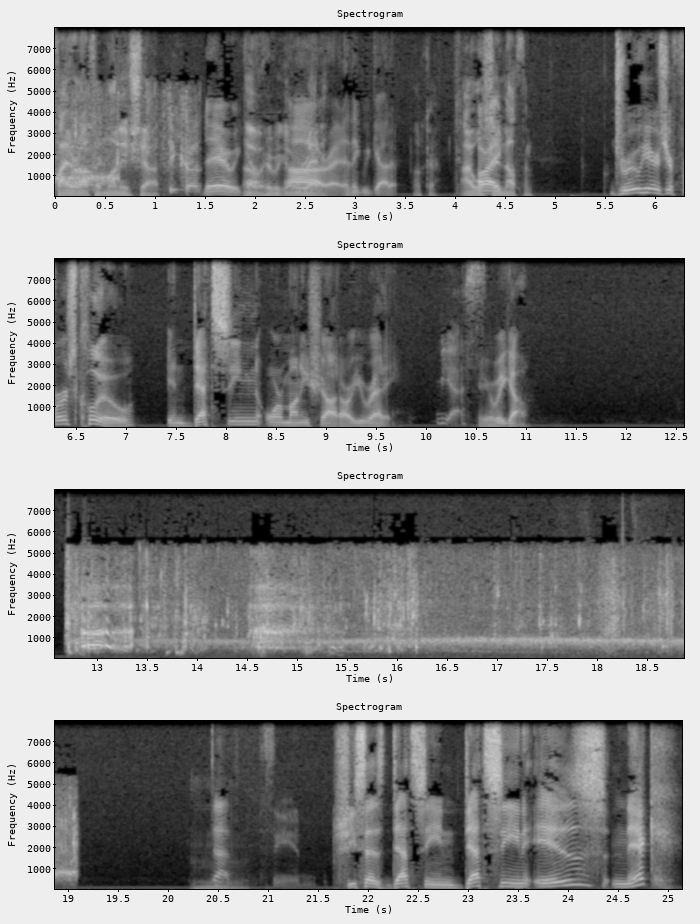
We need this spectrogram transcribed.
fire off a money shot. There we go. Oh, here we go. We're All ready. right. I think we got it. Okay, I will All say right. nothing. Drew, here's your first clue in Death Scene or Money Shot. Are you ready? Yes. Here we go. Uh, Death scene. She says death scene. Death scene is Nick.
